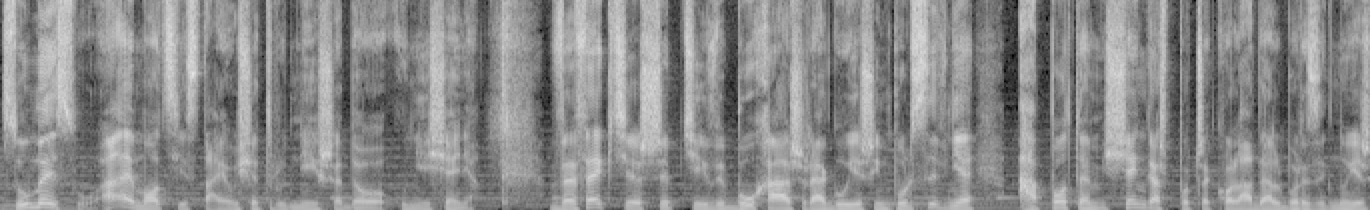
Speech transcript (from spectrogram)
z umysłu, a emocje stają się trudniejsze do uniesienia. W efekcie szybciej wybuchasz, reagujesz impulsywnie, a potem sięgasz po czekoladę albo rezygnujesz.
